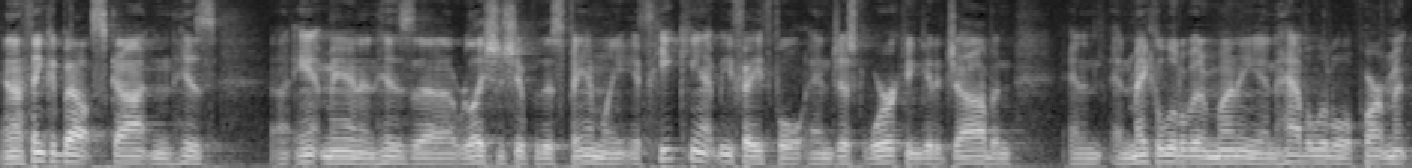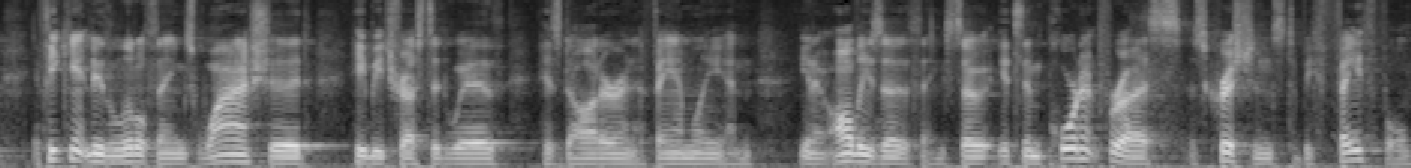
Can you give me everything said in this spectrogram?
And I think about Scott and his uh, Ant Man and his uh, relationship with his family, if he can't be faithful and just work and get a job and, and, and make a little bit of money and have a little apartment, if he can't do the little things, why should he be trusted with his daughter and a family and you know all these other things? So it's important for us as Christians to be faithful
